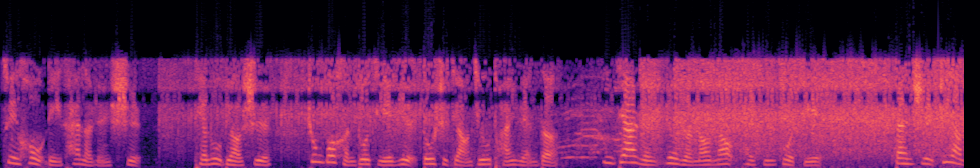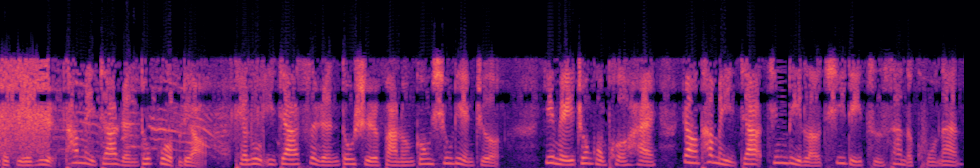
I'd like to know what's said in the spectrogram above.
最后离开了人世。田露表示，中国很多节日都是讲究团圆的，一家人热热闹闹，开心过节。但是这样的节日，他们一家人都过不了。田路一家四人都是法轮功修炼者，因为中共迫害，让他们一家经历了妻离子散的苦难。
